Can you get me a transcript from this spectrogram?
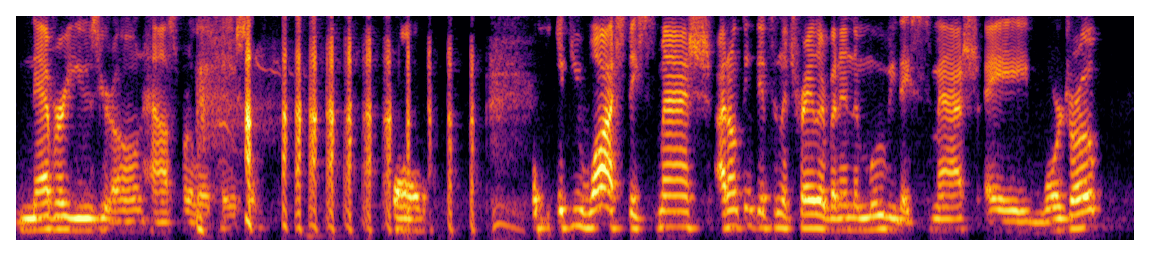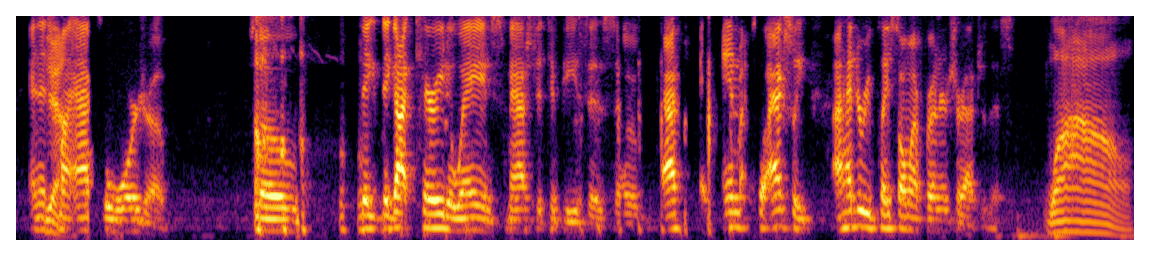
never use your own house for location. so if, if you watch, they smash, I don't think it's in the trailer, but in the movie, they smash a wardrobe and it's Yeah. my actual wardrobe. So they, they got carried away and smashed it to pieces. So after and my, so actually I had to replace all my furniture after this. wow.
